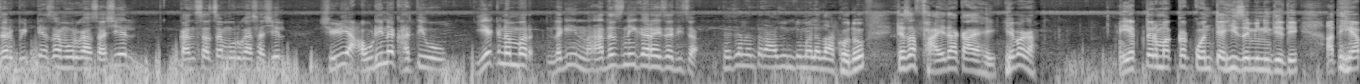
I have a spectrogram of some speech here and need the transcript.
जर बिट्ट्याचा मुरघास असेल कणसाचा मुरघास असेल शिळी आवडीनं खाती हो. एक नंबर. लगे नादच नाही करायचा तिचा. त्याच्यानंतर अजून तुम्हाला दाखवतो त्याचा फायदा काय आहे. हे बघा. एकतर मक्का कोणत्याही जमिनीत येते. आता ह्या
